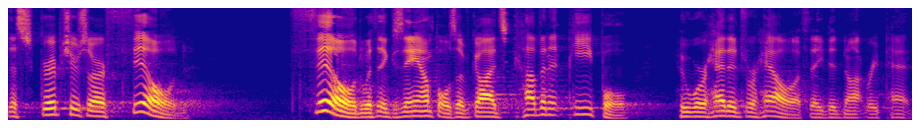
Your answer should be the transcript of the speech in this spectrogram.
The scriptures are filled, filled with examples of God's covenant people who were headed for hell if they did not repent.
